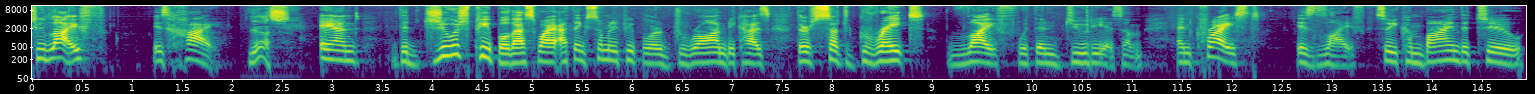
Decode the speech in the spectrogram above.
to life is chai. Yes. And the Jewish people, that's why I think so many people are drawn because there's such great life within Judaism. And Christ is life. So you combine the two,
